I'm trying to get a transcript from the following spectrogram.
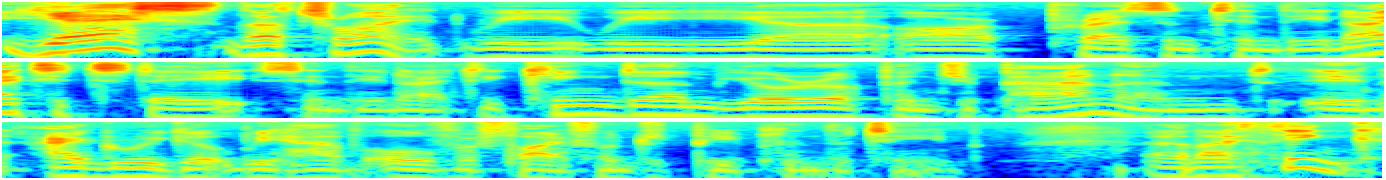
Yes, that's right. We we uh, are present in the United States, in the United Kingdom, Europe, and Japan, and in aggregate we have over 500 people in the team. And I think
